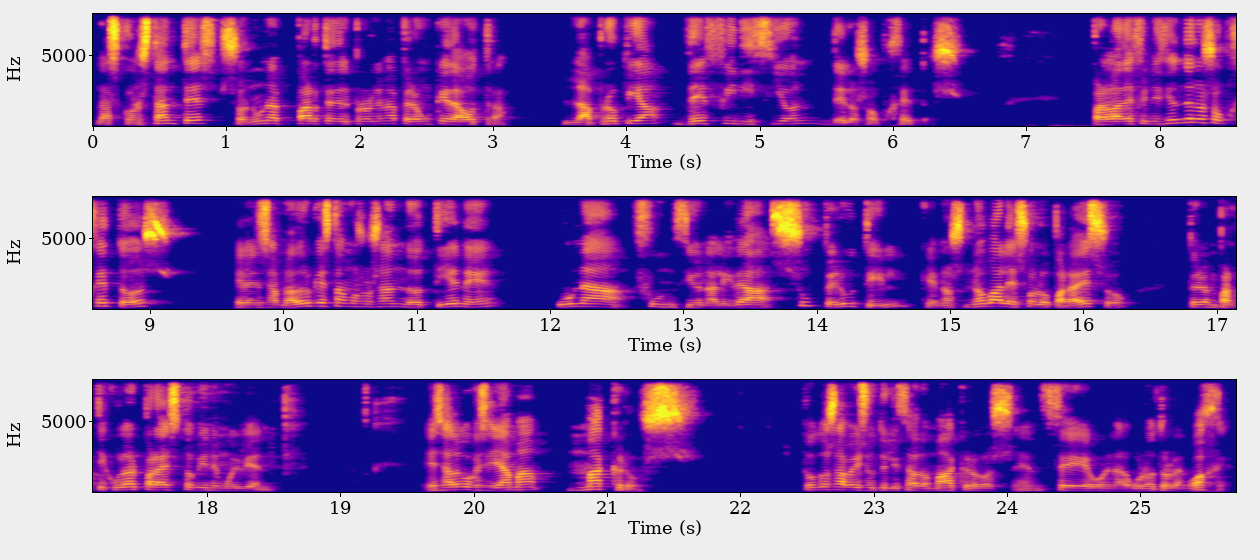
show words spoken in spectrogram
Las constantes son una parte del problema, pero aún queda otra, la propia definición de los objetos. Para la definición de los objetos, el ensamblador que estamos usando tiene una funcionalidad súper útil, que no, no vale solo para eso, pero en particular para esto viene muy bien. Es algo que se llama macros. Todos habéis utilizado macros en C o en algún otro lenguaje.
